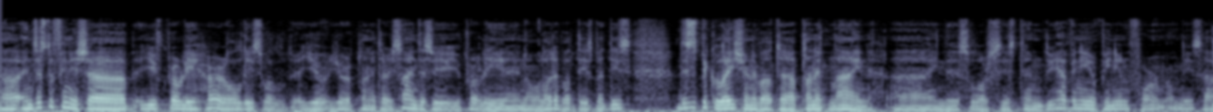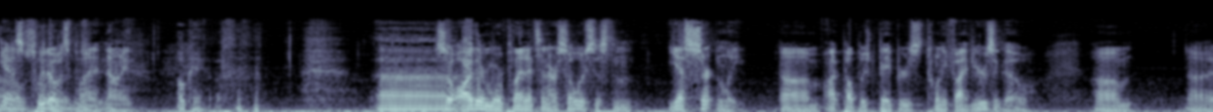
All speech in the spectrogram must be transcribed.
Uh, and just to finish, uh, you've probably heard all this. Well, you're, you're a planetary scientist, so you, you probably know a lot about this. But this this speculation about uh, Planet Nine uh, in the solar system. Do you have any opinion form on this? How- yes, how Pluto is planet nine. Okay. uh, So, are there more planets in our solar system? Yes, certainly. Um, I published papers 25 years ago um, uh,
